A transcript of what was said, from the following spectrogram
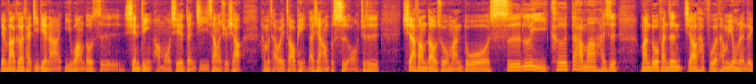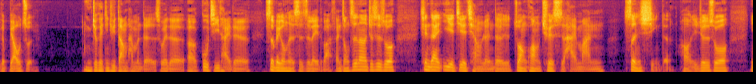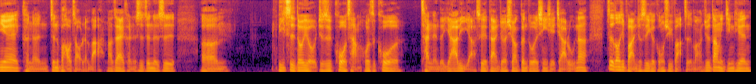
联发科、台积电啊，以往都只限定好某些等级以上的学校，他们才会招聘，那现在好像不是哦，就是下放到说蛮多私立科大吗？还是蛮多，反正只要他符合他们用人的一个标准，你就可以进去当他们的所谓的呃顾机台的设备工程师之类的吧。反正总之呢，就是说现在业界抢人的状况确实还蛮。盛行的，好，也就是说，因为可能真的不好找人吧，然后再来可能是真的是，嗯、彼此都有就是扩厂或是扩产能的压力啊，所以当然就要希望更多的新血加入。那这个东西本来就是一个供需法则嘛，就是当你今天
